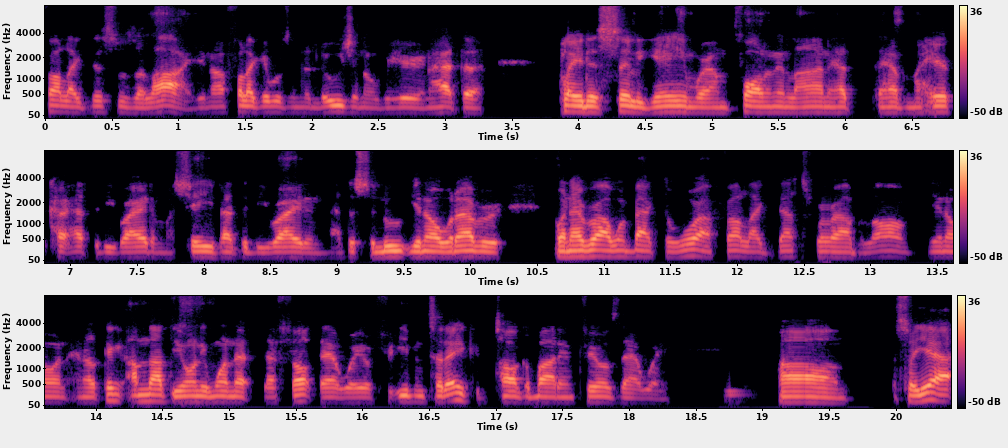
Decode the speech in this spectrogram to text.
felt like this was a lie you know i felt like it was an illusion over here and i had to play this silly game where i'm falling in line i had to have my haircut had to be right and my shave had to be right and I had to salute you know whatever whenever i went back to war i felt like that's where i belong you know and, and i think i'm not the only one that, that felt that way or even today could talk about it and feels that way um so yeah,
